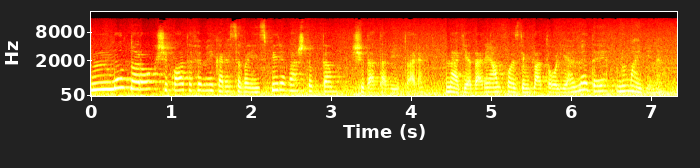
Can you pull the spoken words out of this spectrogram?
Mult noroc și cu alte femei care să vă inspire, vă așteptăm și data viitoare. Nadia Daria am fost din platoul IAMD, numai bine!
